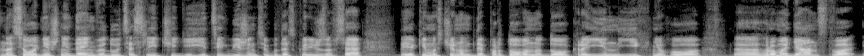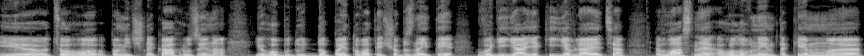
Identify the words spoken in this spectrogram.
На сьогоднішній день ведуться слідчі дії. Цих біженців буде скоріш за все якимось чином депортовано до країн їхнього е, громадянства. І е, цього помічника грузина його будуть допитувати, щоб знайти водія, який являється власне головним таким. е,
